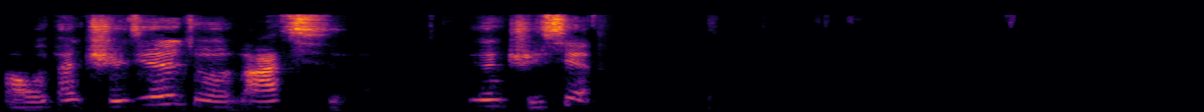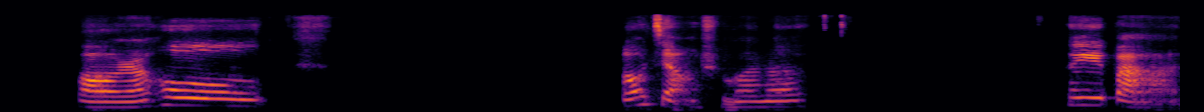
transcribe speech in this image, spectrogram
啊，尾盘直接就拉起一根直线啊，然后然后讲什么呢？可以把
